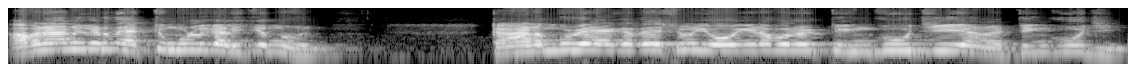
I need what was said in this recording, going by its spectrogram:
അവനാണ് കിടന്ന് ഏറ്റവും കൂടുതൽ കളിക്കുന്നത്. കാണുമ്പോഴും ഏകദേശം യോഗിയുടെ പോലെ ടിങ്കൂജിയാണ് ടിങ്കൂജി.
